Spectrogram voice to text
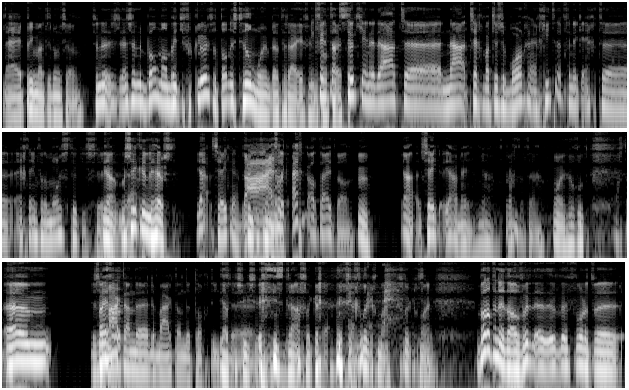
nee, prima te doen zo. Zijn de, zijn de bomen al een beetje verkleurd? Want dan is het heel mooi om daar te rijden. Vind Ik ik, vind dat stukje inderdaad, eh, na, zeg maar tussen Borgen en Gieten, vind ik echt, eh, echt een van de mooiste stukjes. eh, Ja, maar zeker in de herfst. Ja, zeker. Ja, eigenlijk, eigenlijk altijd wel. Ja. Ja. zeker. Ja, nee, ja, prachtig. Ja. Mooi, heel goed. Ehm, Dus Wij dat maakt, dan de, dat maakt dan de tocht iets. ja, precies. Iets draaglijker. gelukkig maar. Gelukkig maar. We hadden het er net over, voordat we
